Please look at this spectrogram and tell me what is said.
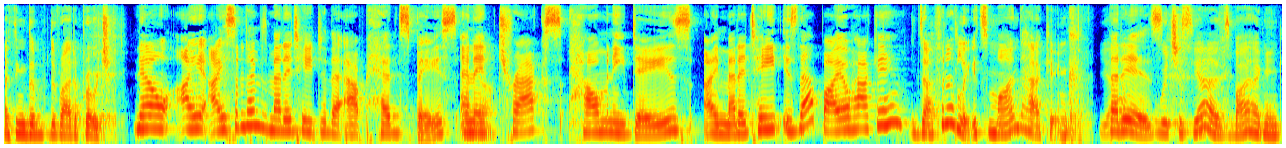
I think the, the right approach. Now, I, I sometimes meditate to the app Headspace and oh, yeah. it tracks how many days I meditate. Is that biohacking? Definitely. It's mind hacking. Yeah. That is. Which is, yeah, it's biohacking.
